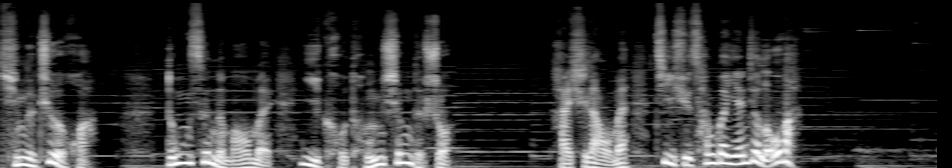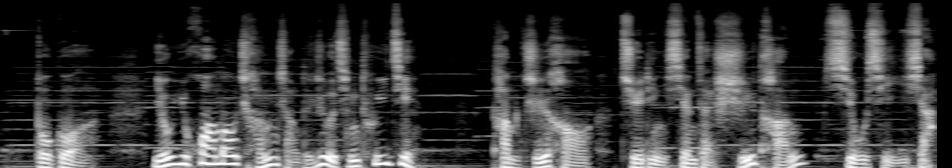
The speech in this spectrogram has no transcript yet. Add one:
听了这话，东森的猫们异口同声地说：“还是让我们继续参观研究楼吧。”不过，由于花猫厂长的热情推荐，他们只好决定先在食堂休息一下。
